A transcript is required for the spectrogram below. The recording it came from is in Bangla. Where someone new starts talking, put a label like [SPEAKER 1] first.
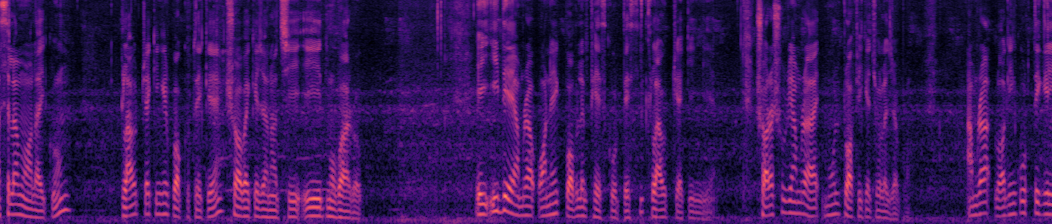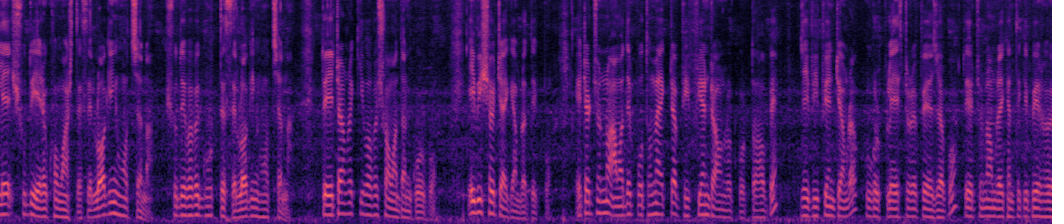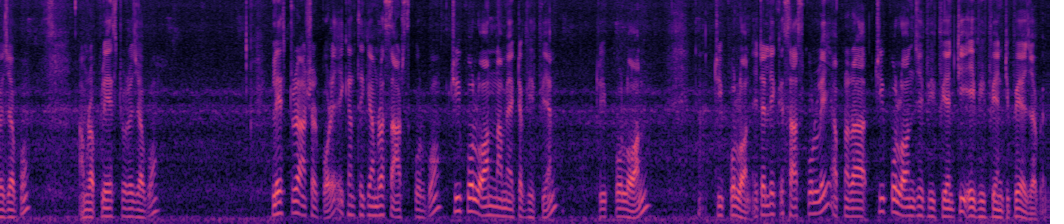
[SPEAKER 1] আসসালামু আলাইকুম। ক্লাউড ট্র্যাকিংয়ের পক্ষ থেকে সবাইকে জানাচ্ছি ঈদ মোবারক। এই ঈদে আমরা অনেক প্রবলেম ফেস করতেছি ক্লাউড ট্র্যাকিং নিয়ে। সরাসরি আমরা মূল টপিকে চলে যাব। আমরা লগ করতে গেলে শুধু এরকম আসতেছে লগিং হচ্ছে না। শুধু এভাবে ঘুরতেছে লগ হচ্ছে না। তো এটা আমরা কীভাবে সমাধান করব। এই বিষয়টা আগে আমরা দেখব। এটার জন্য আমাদের প্রথমে একটা ভিপিএন ডাউনলোড করতে হবে। যে ভিপিএনটি আমরা গুগল প্লে স্টোরে পেয়ে যাব। তো এর জন্য আমরা এখান থেকে বের হয়ে যাব। আমরা প্লে স্টোরে যাব। প্লে স্টোরে আসার পরে এখান থেকে আমরা সার্চ করব ট্রিপল ওয়ান নামে একটা VPN. Triple one triple one এটা লিখে সার্চ করলেই আপনারা ট্রিপল ওয়ান যে ভিপিএনটি, এই ভিপিএনটি পেয়ে যাবেন।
